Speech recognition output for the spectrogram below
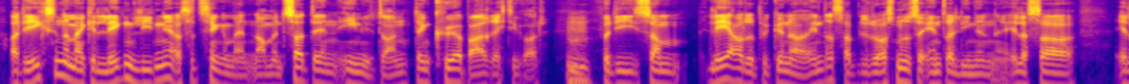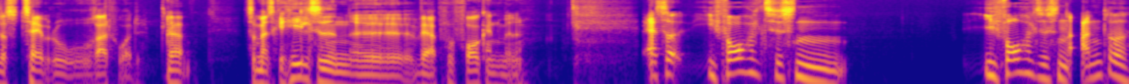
Og det er ikke sådan, at man kan lægge en linje, og så tænker man, Nå, men så er den egentlig done. Den kører bare rigtig godt. Mm. Fordi som layoutet begynder at ændre sig, bliver du også nødt til at ændre linjerne, ellers så, ellers så taber du ret hurtigt. Ja. Så man skal hele tiden øh, være på forkant med det. Altså, i forhold til sådan... I forhold til sådan andre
